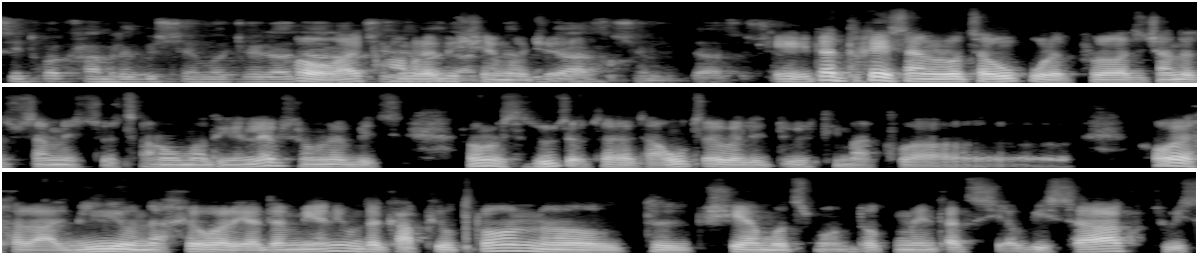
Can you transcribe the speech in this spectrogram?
სიტყვა ხამრების შემოჭერა და ხო, აი ხამრების შემოჭერა. და ასე შემდეგ და ასე შემდეგ. კი, და დღეს ანუ როცა უყურებ რაღაცა ჯანდაცვის სამინისტროს წარმომადგენლებს, რომლებიც რომლებსაც უწევთ რაღაც აუწეველი ტვირთი მართლა ხო ეხლა მილიონ ნახევარი ადამიანი უნდა გაფილტრონ, შეამოწმონ დოკუმენტაცია, ვის აქვს, ვის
